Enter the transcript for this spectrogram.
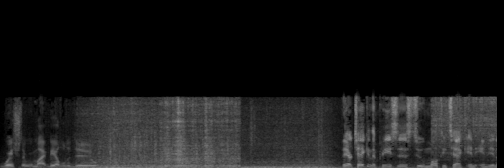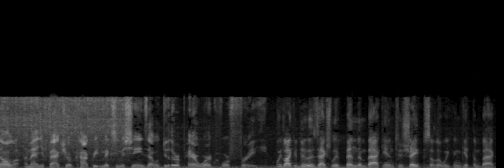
wish that we might be able to do. They are taking the pieces to Multitech in Indianola, a manufacturer of concrete mixing machines that will do the repair work for free. What we'd like to do is actually bend them back into shape so that we can get them back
